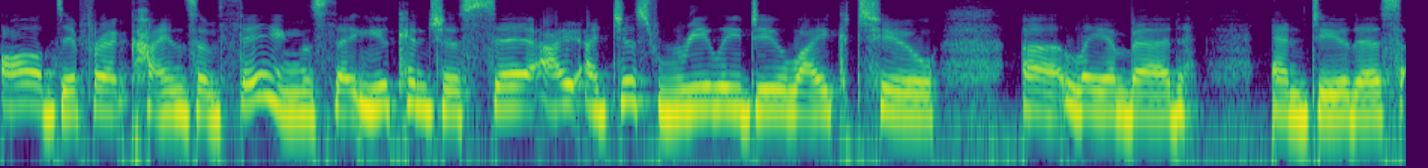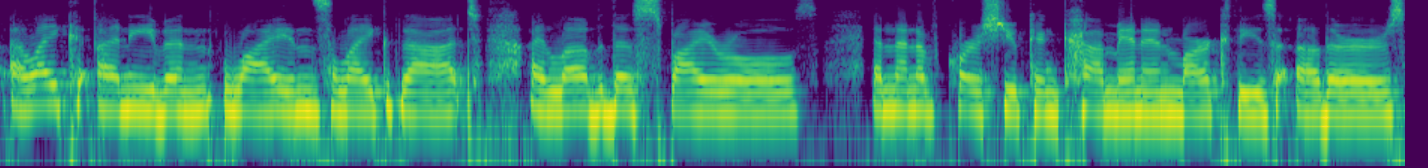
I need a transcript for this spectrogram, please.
all different kinds of things that you can just sit. I, I just really do like to uh, lay in bed and do this. I like uneven lines like that. I love the spirals. And then of course you can come in and mark these others.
